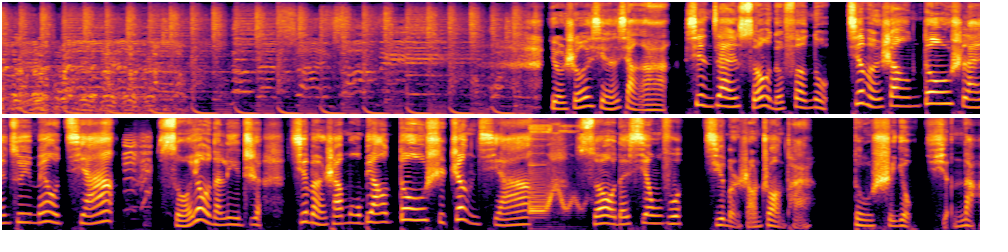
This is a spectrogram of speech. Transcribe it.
有时候想想啊，现在所有的愤怒基本上都是来自于没有钱，所有的励志基本上目标都是挣钱，所有的幸福基本上状态都是有钱的。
